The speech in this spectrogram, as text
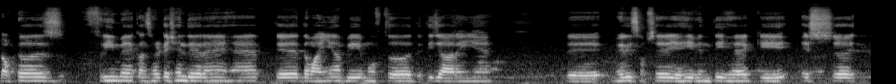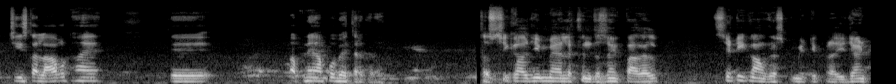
डॉक्टर्स फ्री में कंसल्टेशन दे रहे हैं। तो दवाइयाँ भी मुफ़्त देती जा रही हैं। तो मेरी सबसे यही विनती है कि इस चीज़ का लाभ उठाएँ तो अपने आप को बेहतर करें। सत श्रीकाल जी, मैं लखविंदर सिंह पागल ਸਿਟੀ ਕਾਂਗਰਸ ਕਮੇਟੀ ਪ੍ਰੈਜ਼ੀਡੈਂਟ।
